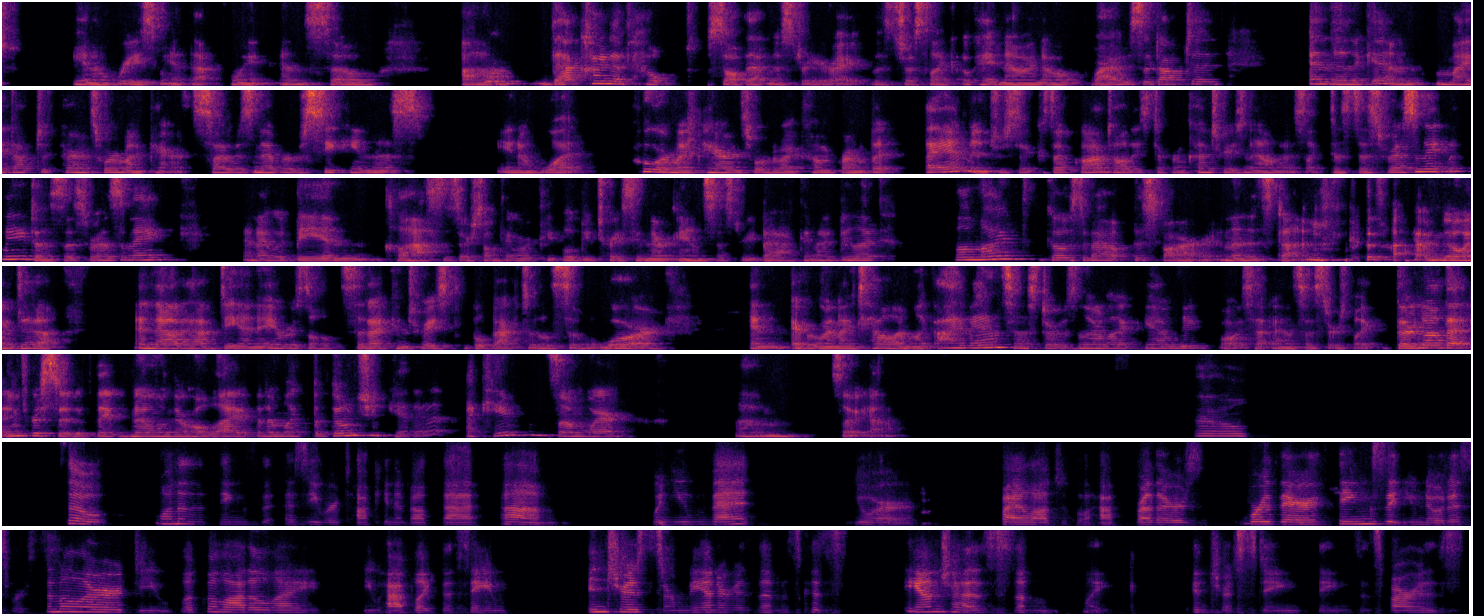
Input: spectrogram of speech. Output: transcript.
you know, raise me at that point. And so um, that kind of helped solve that mystery, right? It was just like, okay, now I know why I was adopted. And then again, my adopted parents were my parents. So I was never seeking this, you know, what, who are my parents? Where do I come from? But I am interested because I've gone to all these different countries now. And I was like, does this resonate with me? Does this resonate? And I would be in classes or something where people would be tracing their ancestry back. And I'd be like, well, mine goes about this far and then it's done because I have no idea. And now to have DNA results that I can trace people back to the Civil War. And everyone I tell, I'm like, I have ancestors. And they're like, yeah, we always have ancestors. Like, they're not that interested if they've known their whole life. And I'm like, but don't you get it? I came from somewhere. Um, so yeah. Oh. So one of the things as you were talking about that, um, when you met your biological half brothers, were there things that you noticed were similar? Do you look a lot alike? Do you have like the same interests or mannerisms? Because Ange has some like interesting things as far as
